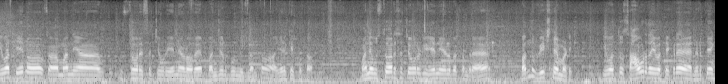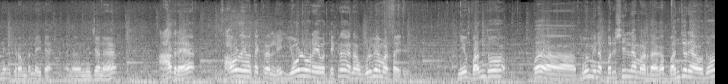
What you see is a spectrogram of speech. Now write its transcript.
ಇವತ್ತೇನು ಸ- ಮಾನ್ಯ ಉಸ್ತುವಾರಿ ಸಚಿವರು ಏನು ಹೇಳೋರೆ, ಬಂಜರು ಭೂಮಿಗಳಂತ ಹೇಳಿಕೆ ಕೊಟ್ಟವ್ರು. ಮಾನ್ಯ ಉಸ್ತುವಾರಿ ಸಚಿವರಿಗೆ ಏನು ಹೇಳ್ಬೇಕಂದ್ರೆ, ಬಂದು ವೀಕ್ಷಣೆ ಮಾಡಿ. ಇವತ್ತು ಸಾವಿರದ ಐವತ್ತು ಎಕರೆ ನಿರ್ದೇಶನ ಗ್ರಾಮದಲ್ಲಿ ಇದೆ ನಿಜನೇ. ಆದರೆ ಸಾವಿರದ ಐವತ್ತು ಎಕರೆಯಲ್ಲಿ ಏಳ್ನೂರ ಐವತ್ತು ಎಕರೆ ನಾವು ಉಳುಮೆ ಮಾಡ್ತಾಯಿದ್ವಿ ನೀವು ಬಂದು ಪ, ಭೂಮಿನ ಪರಿಶೀಲನೆ ಮಾಡಿದಾಗ ಬಂಜರು ಯಾವುದು?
